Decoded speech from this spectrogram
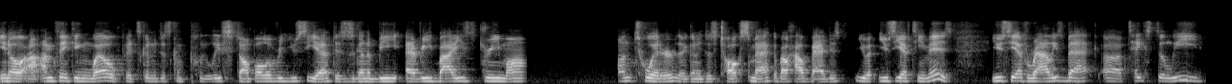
you know, I, am thinking, well, Pitt's going to just completely stomp all over UCF. This is going to be everybody's dream on on Twitter. They're going to just talk smack about how bad this UCF team is. UCF rallies back, uh, takes the lead,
